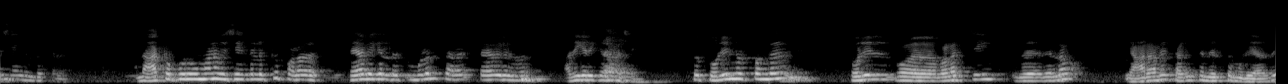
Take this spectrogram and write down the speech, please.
விஷயங்கள் இருக்கிறது. அந்த ஆக்கப்பூர்வமான விஷயங்களுக்கு பல தேவைகள் இருக்கும் பொழுது தேவைகள் அதிகரிக்க தான் விஷயம். ஸோ தொழில்நுட்பங்கள் தொழில் வ- வளர்ச்சி இது இதெல்லாம் யாராலையும் தடுத்து நிறுத்த முடியாது.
